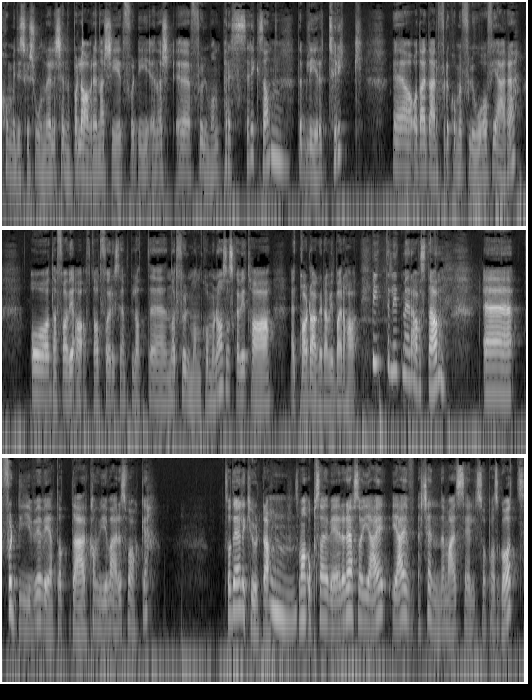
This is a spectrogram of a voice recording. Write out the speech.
komme i diskusjoner eller kjenne på lavere energier fordi energi, eh, fullmånen presser, ikke sant. Det blir et trykk, eh, og det er derfor det kommer flo og fjære. Og derfor har vi avtalt f.eks. at eh, når fullmånen kommer nå, så skal vi ta et par dager da vi bare har bitte litt mer avstand. fordi vi vet at der kan vi være svake. Så det er litt kult, da. Så man observerer det. Så jeg, jeg, kjenner meg selv såpass godt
